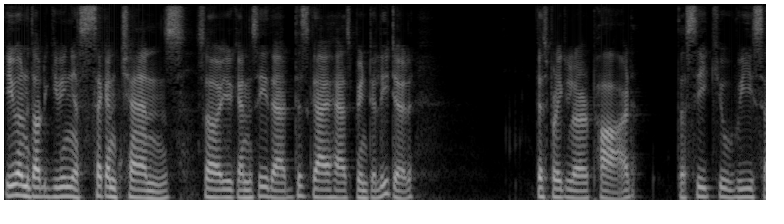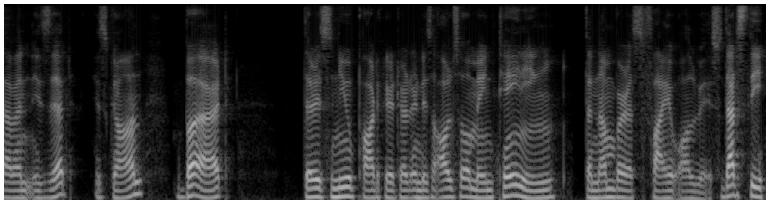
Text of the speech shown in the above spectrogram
even without giving a second chance. So you can see that this guy has been deleted. This particular pod the CQV7Z is gone but there is a new pod created and is also maintaining the number as 5 always. So that's the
